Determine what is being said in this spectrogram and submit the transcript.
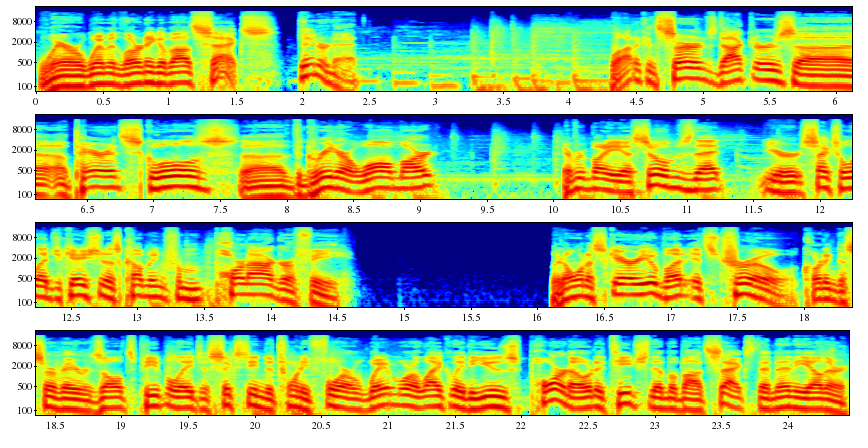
Where are women learning about sex? The internet. A lot of concerns. Doctors, uh, parents, schools, uh, the greeter at Walmart. Everybody assumes that your sexual education is coming from pornography. We don't want to scare you, but it's true. According to survey results, people ages 16 to 24 are way more likely to use porno to teach them about sex than any other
